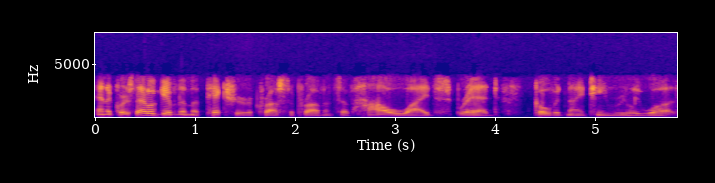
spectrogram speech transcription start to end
and of course, that'll give them a picture across the province of how widespread COVID 19 really was.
